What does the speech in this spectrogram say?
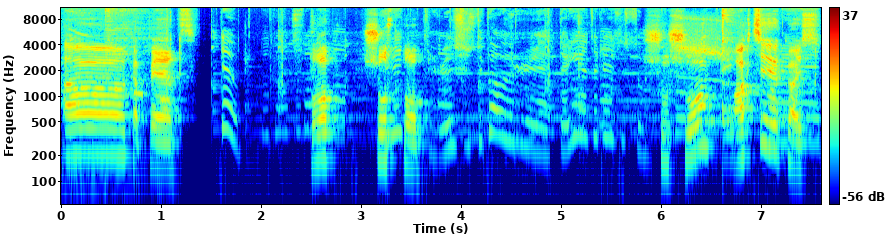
А, капець. Стоп. Що стоп? Що що? Акція якась?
